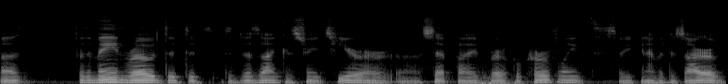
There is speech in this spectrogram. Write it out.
Uh, for the main road, the, the, the design constraints here are uh, set by vertical curve length, so you can have a desired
